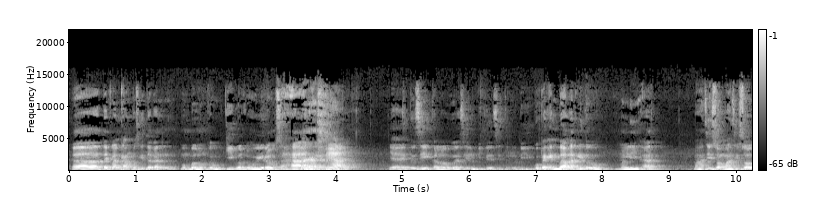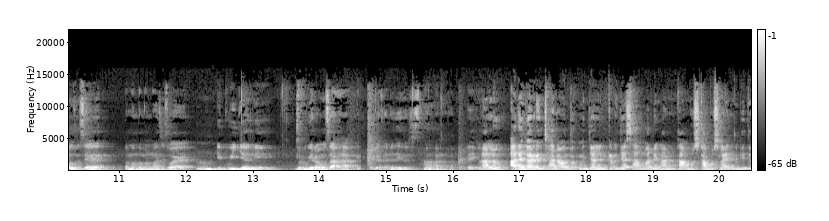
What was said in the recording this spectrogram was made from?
eh, tagline kampus kita kan membangun ke, jiwa kewirausahaan Yes. kan? Iya. ya itu sih kalau gue sih lebih ke situ lebih gue pengen banget gitu melihat mahasiswa mahasiswa khususnya teman-teman mahasiswa Hmm. Ibu Ija nih berwirausaha gitu. Itu tentang tagline. Lalu ada nggak rencana untuk menjalin kerjasama dengan kampus-kampus lain begitu?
